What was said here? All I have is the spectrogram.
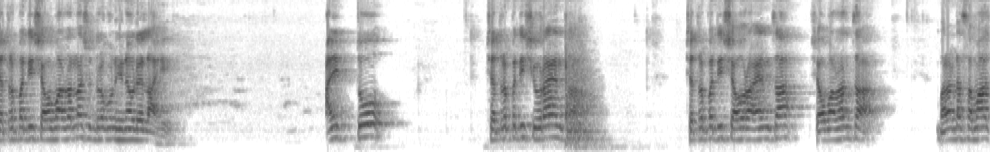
छत्रपती शाहू महाराजांना शूद्र म्हणून हिनवलेला आहे. आणि तो छत्रपती शिवरायांचा छत्रपती शाहूरायांचा शाहू महाराजांचा मराठा समाज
